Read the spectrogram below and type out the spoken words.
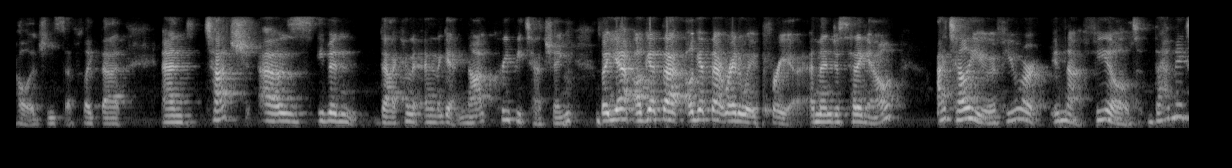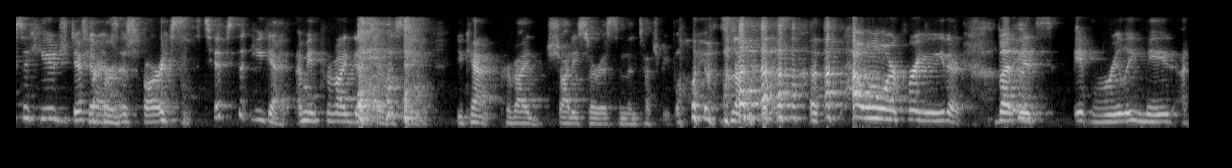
college and stuff like that. And touch as even that kind of and again, not creepy touching, but yeah, I'll get that, I'll get that right away for you. And then just heading out. I tell you, if you are in that field, that makes a huge difference Tipper. as far as the tips that you get. I mean, provide good service too. You can't provide shoddy service and then touch people. That's not, that won't work for you either. But it's it really made a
